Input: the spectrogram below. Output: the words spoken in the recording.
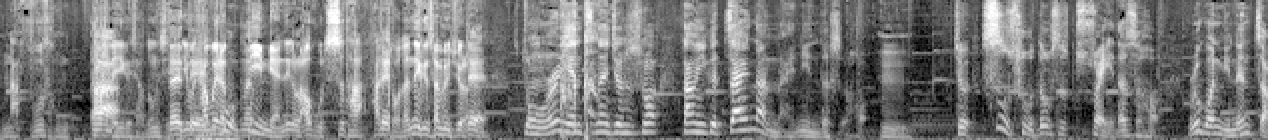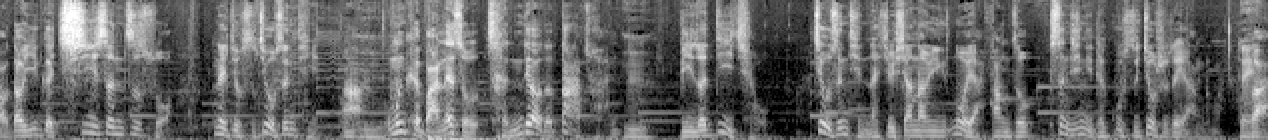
拿浮筒搭了一个小东西，因为他为了避免这个老虎吃他，他躲到那个上面去了。对。总而言之呢，就是说，当一个灾难来临的时候，嗯，就四处都是水的时候，如果你能找到一个栖身之所，那就是救生艇啊。我们可把那艘沉掉的大船，嗯，比作地球，救生艇呢，就相当于诺亚方舟。圣经里的故事就是这样的嘛，对是吧？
